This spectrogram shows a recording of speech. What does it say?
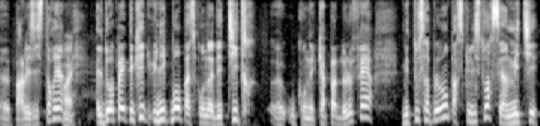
euh, par les historiens? Elle ne doit pas être écrite uniquement parce qu'on a des titres euh, ou qu'on est capable de le faire, mais tout simplement parce que l'histoire, c'est un métier.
